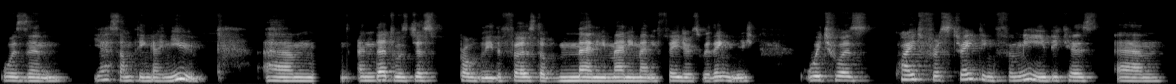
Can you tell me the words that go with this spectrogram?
wasn't yeah something I knew. Um, and that was just probably the first of many, many, many failures with English, which was quite frustrating for me because um,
